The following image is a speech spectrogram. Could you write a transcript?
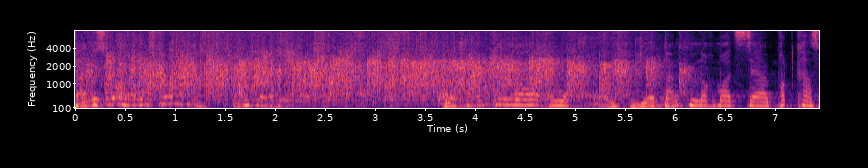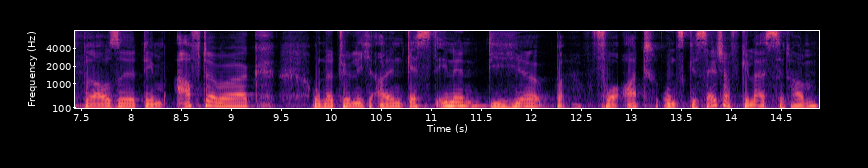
Dankeschön, Danke. Wir danken, wir danken nochmals der Podcast-Brause, dem Afterwork und natürlich allen GästInnen, die hier vor Ort uns Gesellschaft geleistet haben.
